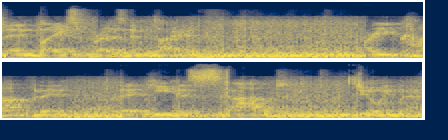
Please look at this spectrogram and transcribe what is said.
then Vice President Biden. Are you confident that he has stopped doing that?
